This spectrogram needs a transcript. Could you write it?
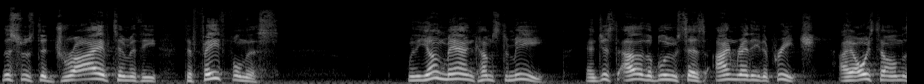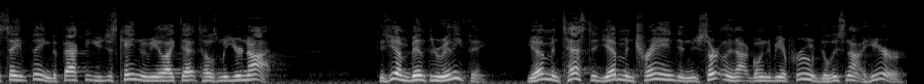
This was to drive Timothy to faithfulness. When a young man comes to me and just out of the blue says, I'm ready to preach, I always tell him the same thing. The fact that you just came to me like that tells me you're not. Because you haven't been through anything. You haven't been tested, you haven't been trained, and you're certainly not going to be approved, at least not here.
